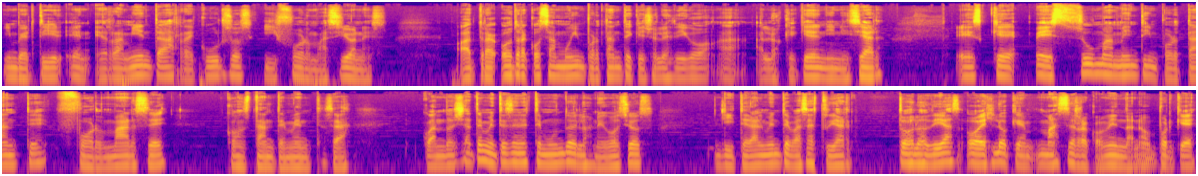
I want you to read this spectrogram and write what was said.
invertir en herramientas, recursos y formaciones. Otra, cosa muy importante que yo les digo a, a los que quieren iniciar es que es sumamente importante formarse constantemente. O sea, cuando ya te metes en este mundo de los negocios, literalmente vas a estudiar todos los días o es lo que más se recomienda, ¿no? Porque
